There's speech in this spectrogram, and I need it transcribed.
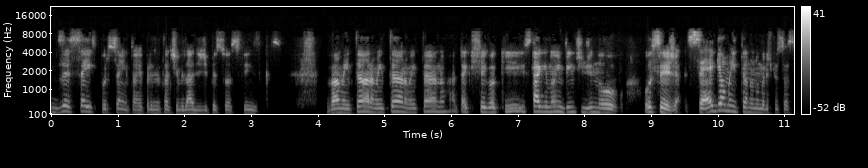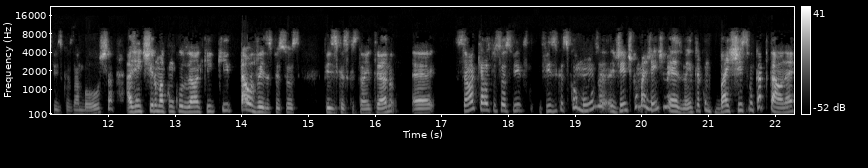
16% a representatividade de pessoas físicas. Vai aumentando, aumentando, aumentando, até que chegou aqui e estagnou em 20 de novo. Ou seja, segue aumentando o número de pessoas físicas na bolsa. A gente tira uma conclusão aqui que talvez as pessoas físicas que estão entrando é, são aquelas pessoas físicas comuns, gente como a gente mesmo, entra com baixíssimo capital, né?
